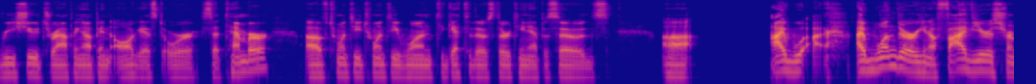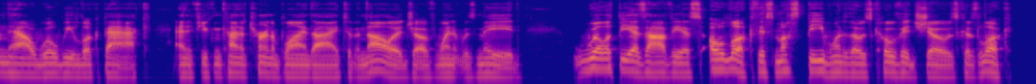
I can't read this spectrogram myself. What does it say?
reshoots wrapping up in August or September of 2021 to get to those 13 episodes. Uh, I, w- I wonder, you know, five years from now, will we look back? And if you can kind of turn a blind eye to the knowledge of when it was made, will it be as obvious? Oh, look, this must be one of those COVID shows because look,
